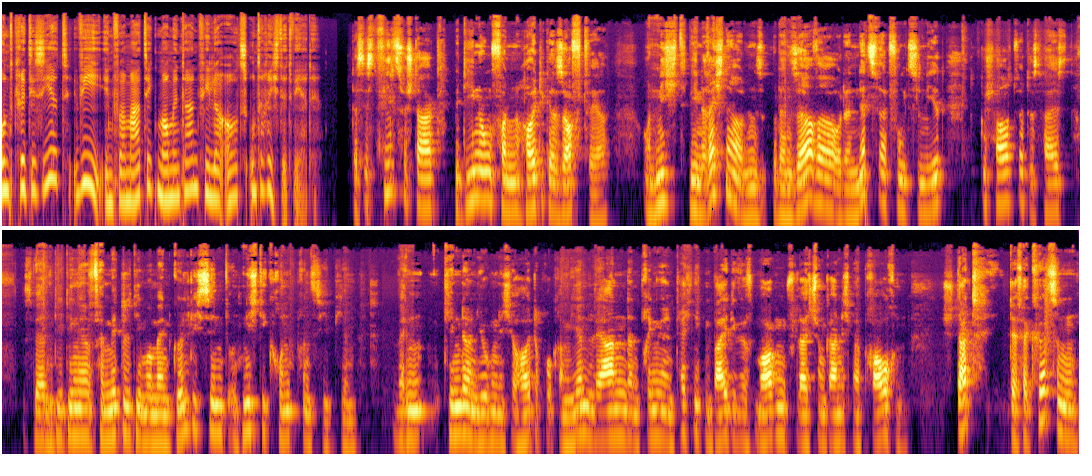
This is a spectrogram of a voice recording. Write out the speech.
und kritisiert, wie Informatik momentan vielerorts unterrichtet werde. Das ist viel zu stark Bedienung von heutiger Software und nicht wie ein Rechner oder ein Server oder ein Netzwerk funktioniert, geschaut wird. Das heißt, es werden die Dinge vermittelt, die im Moment gültig sind und nicht die Grundprinzipien. Wenn Kinder und Jugendliche heute programmieren lernen, dann bringen wir ihnen Techniken bei, die wir morgen vielleicht schon gar nicht mehr brauchen. Statt der Verkürzung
